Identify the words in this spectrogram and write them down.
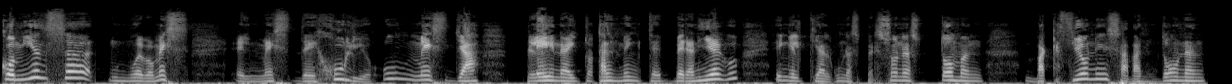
Comienza un nuevo mes, el mes de julio, un mes ya plena y totalmente veraniego en el que algunas personas toman vacaciones, abandonan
